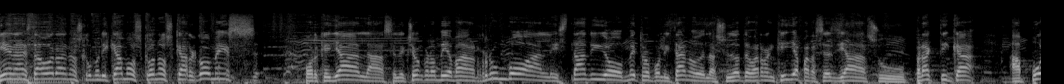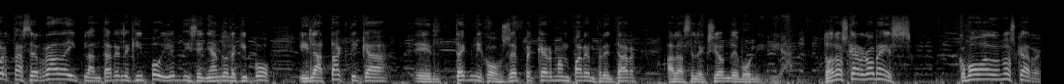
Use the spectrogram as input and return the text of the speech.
Bien, a esta hora nos comunicamos con Oscar Gómez, porque ya la selección Colombia va rumbo al estadio metropolitano de la ciudad de Barranquilla para hacer ya su práctica a puerta cerrada y plantar el equipo, ir diseñando el equipo y la táctica, el técnico José Peckerman para enfrentar a la selección de Bolivia. Don Oscar Gómez, ¿cómo va, don Oscar?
